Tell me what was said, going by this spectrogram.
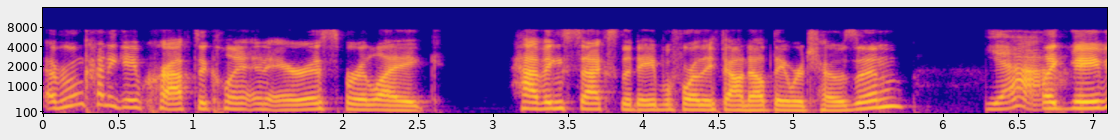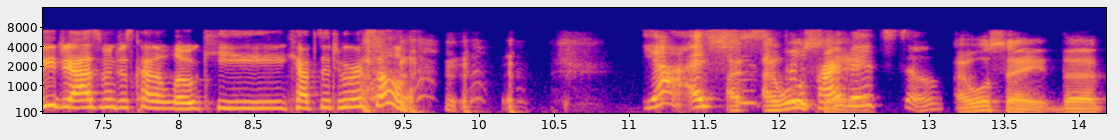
everyone kind of gave crap to Clint and Airris for like having sex the day before they found out they were chosen. Yeah. Like maybe Jasmine just kind of low key kept it to herself. yeah, it's I- just I will pretty say- private. So I will say the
